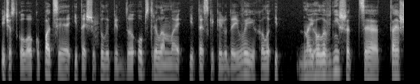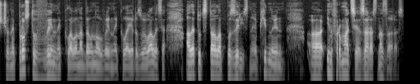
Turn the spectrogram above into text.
і часткова окупація, і те, що були під обстрілами, і те, скільки людей виїхало, і найголовніше це те, що не просто виникла, вона давно виникла і розвивалася, але тут стала позаріз необхідною е, інформація зараз на зараз.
